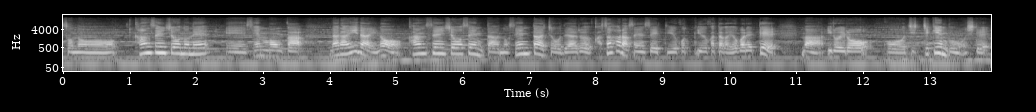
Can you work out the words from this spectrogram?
その感染症のね、えー、専門家奈良医大の感染症センターのセンター長である笠原先生っていういう方が呼ばれてまあいろいろこう実地見分をして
